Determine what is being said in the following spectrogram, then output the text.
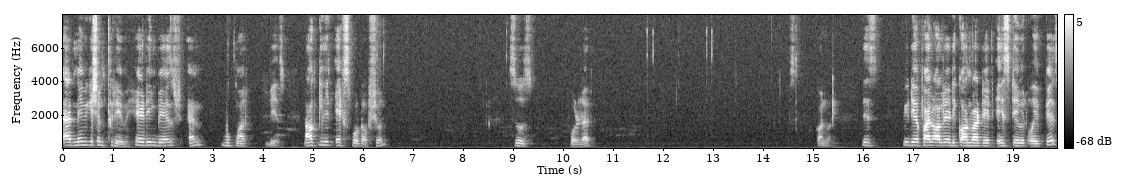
add navigation frame, heading based and bookmark based. Now click export option. Choose folder. Convert. This PDF file already converted HTML web page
